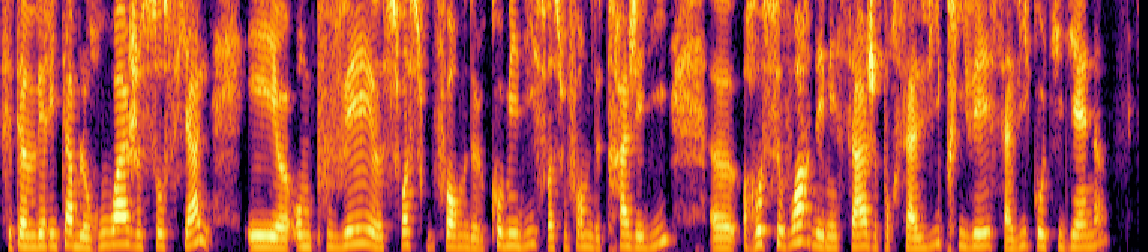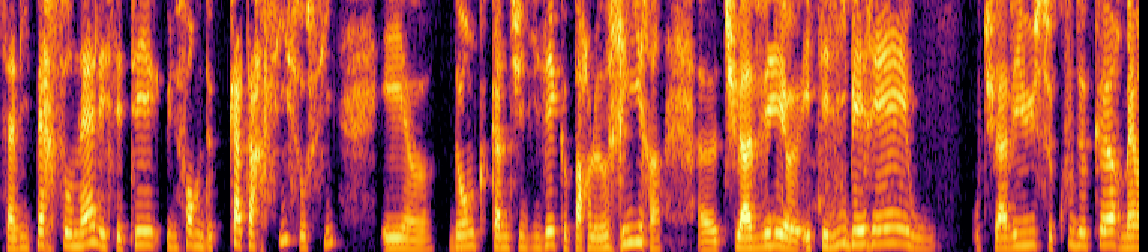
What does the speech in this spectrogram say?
c'était un véritable rouage social et on pouvait, soit sous forme de comédie, soit sous forme de tragédie, recevoir des messages pour sa vie privée, sa vie quotidienne, sa vie personnelle et c'était une forme de catharsis aussi. Et donc, quand tu disais que par le rire, tu avais été libéré ou, où tu avais eu ce coup de cœur, même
